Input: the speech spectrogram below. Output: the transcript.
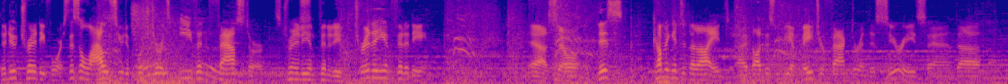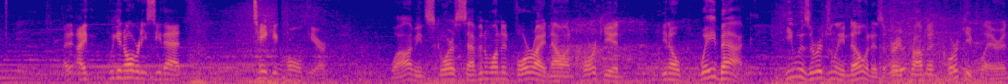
the new Trinity Force. This allows you to push turrets even faster. It's Trinity Infinity. Trinity Infinity. Yeah, so this coming into tonight, I thought this would be a major factor in this series, and uh, I, I, we can already see that taking hold here. Well, I mean, score 7 1 and 4 right now on Corki. And, you know, way back, he was originally known as a very prominent Corki player. And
